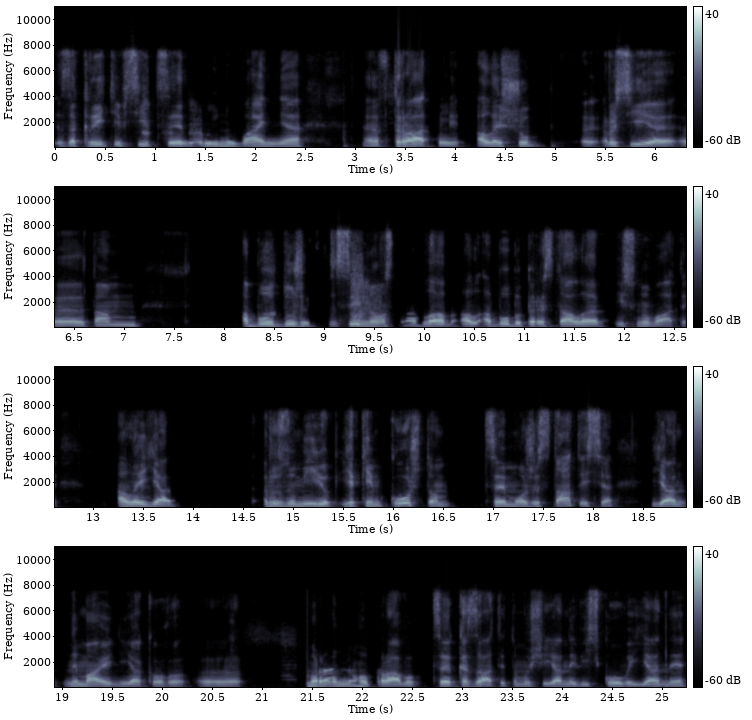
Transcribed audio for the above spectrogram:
закриті всі це руйнування, втрати, але щоб е, Росія е, там або дуже сильно ослабла, або би перестала існувати. Але я розумію, яким коштом це може статися. Я не маю ніякого е, морального права це казати, тому що я не військовий, я не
